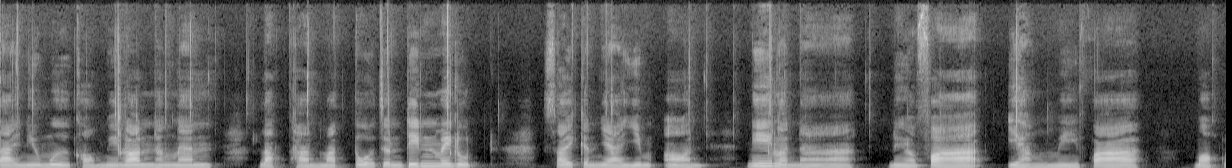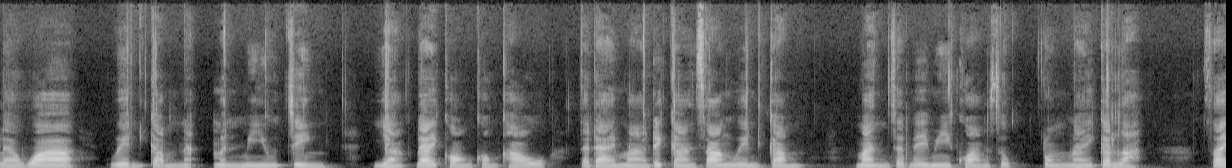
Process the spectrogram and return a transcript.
ลายนิ้วมือของเมลอนทั้งนั้น หลักฐานมัดตัวจนดิ้นไม่หลุดสร้อยกัญญายิ้มอ่อน นี่ละนะเหนือฟ้ายังมีฟ้า บอกแล้วว่า เวรกรรมนะมันมีอยู่จริง อยากได้ของของเขา แต่ได้มาด้วยการสร้างเวรกรรม มันจะไม่มีความสุข รงไหนกันละ่ะสร้อย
